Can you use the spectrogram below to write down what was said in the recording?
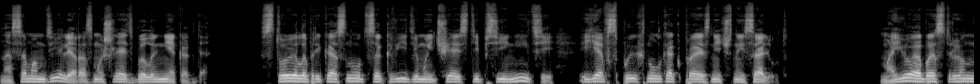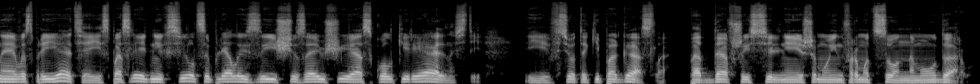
На самом деле размышлять было некогда. Стоило прикоснуться к видимой части пси-нити, и я вспыхнул, как праздничный салют. Мое обостренное восприятие из последних сил цеплялось за исчезающие осколки реальности и все-таки погасло, поддавшись сильнейшему информационному удару.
